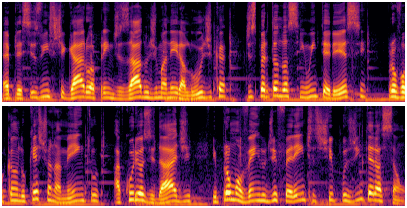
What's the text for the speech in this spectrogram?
é preciso instigar o aprendizado de maneira lúdica, despertando assim o interesse provocando questionamento, a curiosidade e promovendo diferentes tipos de interação.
